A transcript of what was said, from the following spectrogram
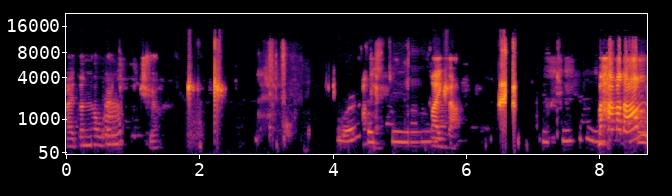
I don't know where to put you. Okay. Like that. Muhammad Amr,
